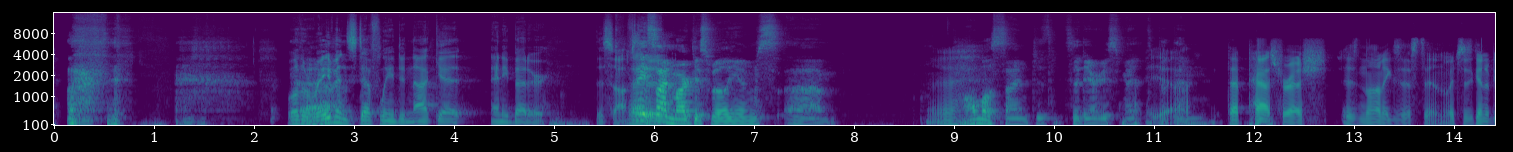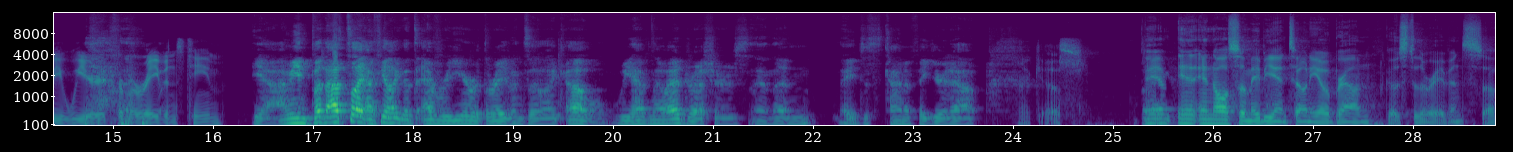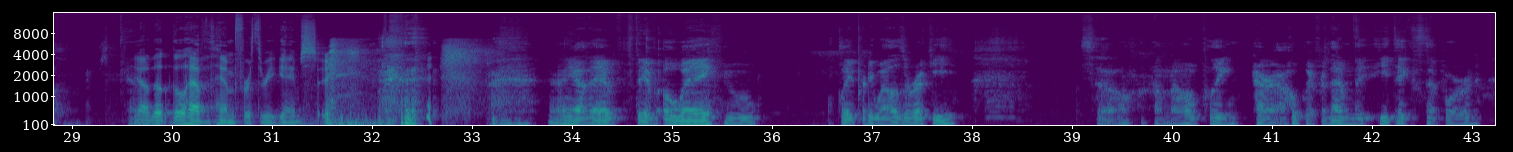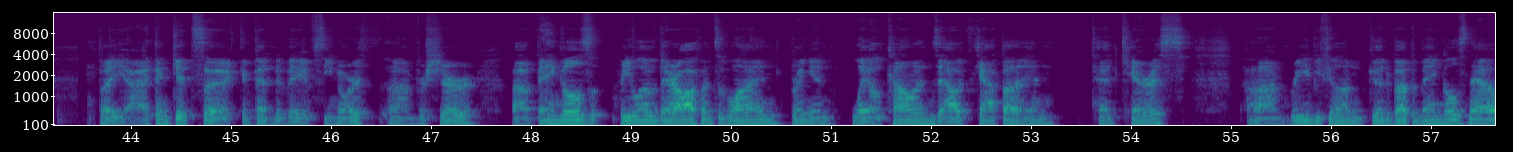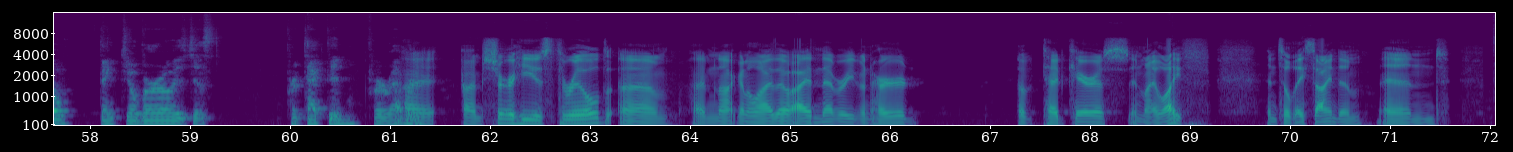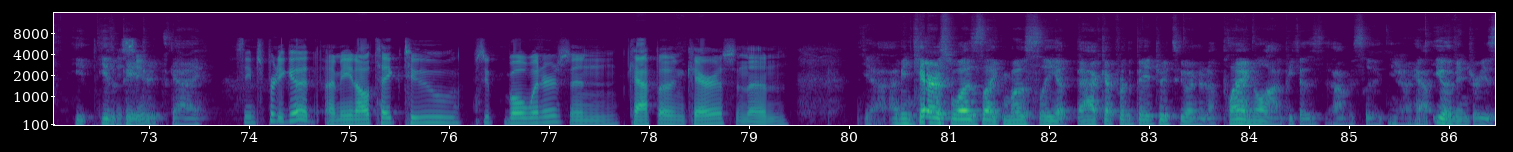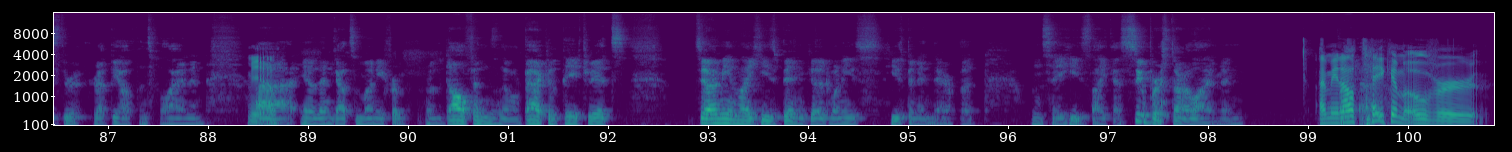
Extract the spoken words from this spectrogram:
Well, the Uh, Ravens definitely did not get any better this offseason. They signed Marcus Williams. Um, Ugh, almost signed Za'Darius Smith. but Yeah. then- that pass rush is non-existent, which is gonna be weird from a Ravens team. Yeah. I mean, but that's like I feel like that's every year with the Ravens. They're like, oh, we have no edge rushers, and then they just kind of figure it out. I guess. But, And, and and also maybe Antonio Brown goes to the Ravens. So yeah, they'll, they'll have him for three games. yeah, they have they have Oweh who played pretty well as a rookie. So I don't know. Hopefully, or uh, hopefully for them that he takes a step forward. But yeah, I think it's a competitive AFC North um, for sure. Uh, Bengals reload their offensive line, bring in La'el Collins, Alex Cappa, and Ted Karras. Um, you feeling good about the Bengals now? Think Joe Burrow is just protected forever? I I'm sure he is thrilled. Um, I'm not gonna lie though, I had never even heard of Ted Karras in my life until they signed him, and he, he's a he Patriots guy. seems pretty good. I mean, I'll take two Super Bowl winners in Cappa and Karras, and then yeah, I mean, Karras was like mostly a backup for the Patriots who ended up playing a lot because obviously, you know, you have injuries throughout the offensive line and, yeah. uh, you know, then got some money from, from the Dolphins and then went back to the Patriots. So, I mean, like he's been good when he's, he's been in there, but I wouldn't say he's like a superstar lineman. I mean, but, I'll uh, take him over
